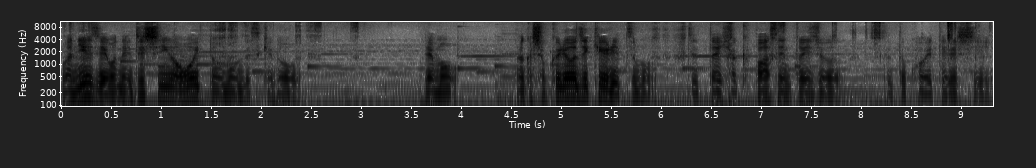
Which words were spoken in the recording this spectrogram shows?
まあ、乳児はね地震は多いと思うんですけどでもなんか食料自給率も絶対100%以上ずっと超えてるし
